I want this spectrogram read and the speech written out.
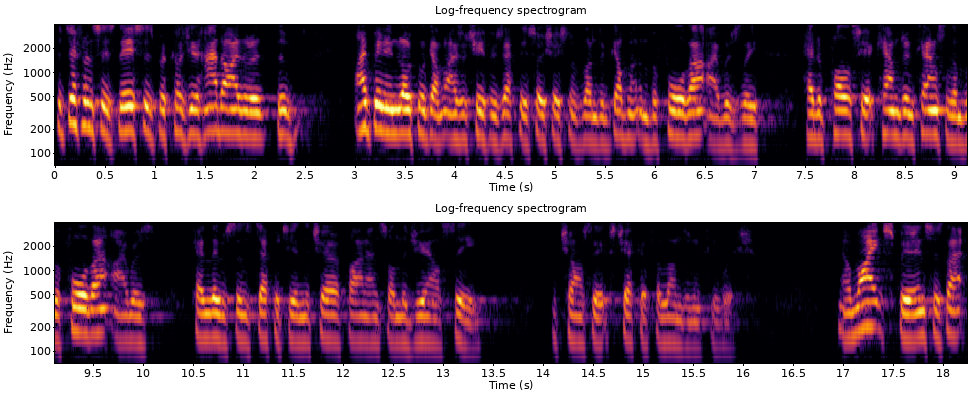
The difference is this is because you had either the I've been in local government. I was the chief executive of the Association of London Government, and before that, I was the head of policy at Camden Council, and before that, I was Ken Livingstone's deputy and the chair of finance on the GLC, the Chancellor of the Exchequer for London, if you wish. Now, my experience is that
